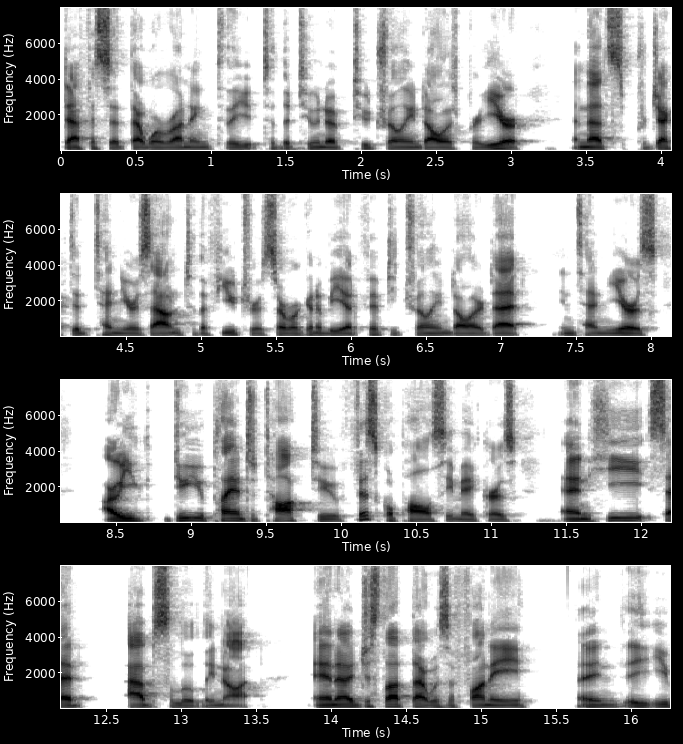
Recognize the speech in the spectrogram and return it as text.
deficit that we're running to the to the tune of $2 trillion per year. And that's projected 10 years out into the future. So we're going to be at $50 trillion debt in 10 years. Are you, do you plan to talk to fiscal policymakers? And he said, absolutely not. And I just thought that was a funny, and he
